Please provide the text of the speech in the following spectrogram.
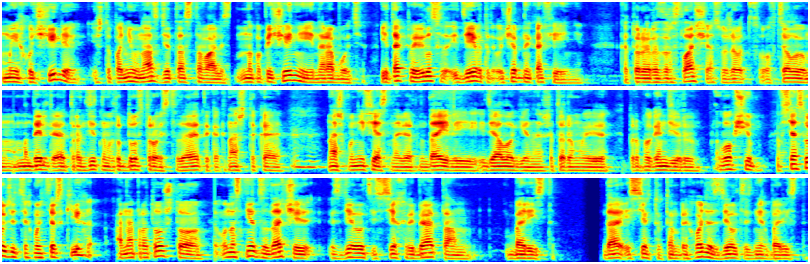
мы их учили, и чтобы они у нас где-то оставались на попечении и на работе. И так появилась идея вот этой учебной кофейни которая разросла сейчас уже вот в целую модель э, транзитного трудоустройства, да, это как наша такая, uh-huh. наш манифест, наверное, да, или идеология наша, которую мы пропагандируем. В общем, вся суть этих мастерских, она про то, что у нас нет задачи сделать из всех ребят там бариста, да, из всех, кто там приходит, сделать из них бариста.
